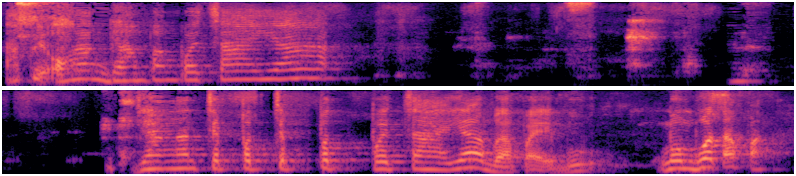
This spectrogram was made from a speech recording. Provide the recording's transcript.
Tapi orang gampang percaya. Jangan cepet-cepet percaya Bapak Ibu. Membuat apa?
